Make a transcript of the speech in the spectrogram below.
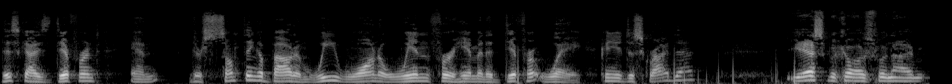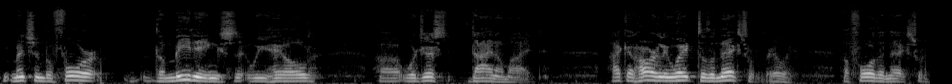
this guy's different and there's something about him. We want to win for him in a different way. Can you describe that? Yes, because when I mentioned before, the meetings that we held uh, were just dynamite. I could hardly wait till the next one. Really? Uh, for the next one.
